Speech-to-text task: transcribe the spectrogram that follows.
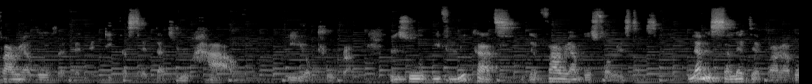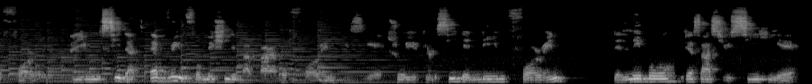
variables and the data set that you have in your program. And so if you look at the variables, for instance, let me select a variable foreign, and you will see that every information about variable foreign is here. So you can see the name foreign, the label, just as you see here,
